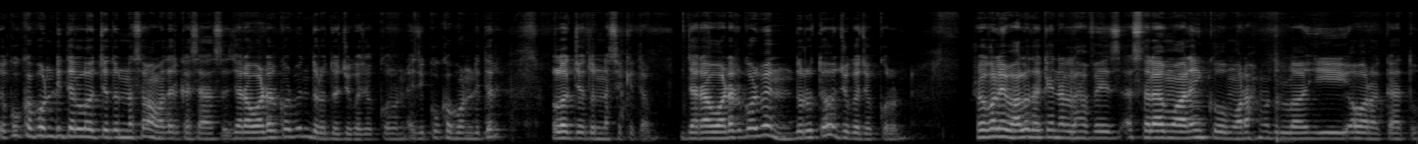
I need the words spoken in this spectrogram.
তো কুকা পণ্ডিতের লজ্জাতুন্নাসাও আমাদের কাছে আছে। যারা অর্ডার করবেন, দ্রুত যোগাযোগ করুন। এই যে কুকা পণ্ডিতের লজ্জাতুন্নাসা কিতাব। যারা অর্ডার করবেন, দ্রুত যোগাযোগ করুন। সকলে ভালো থাকেন আল্লাহ হাফেজ। আসসালামু আলাইকুম ওরহমতুল্লাহি ওবরাকাতু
